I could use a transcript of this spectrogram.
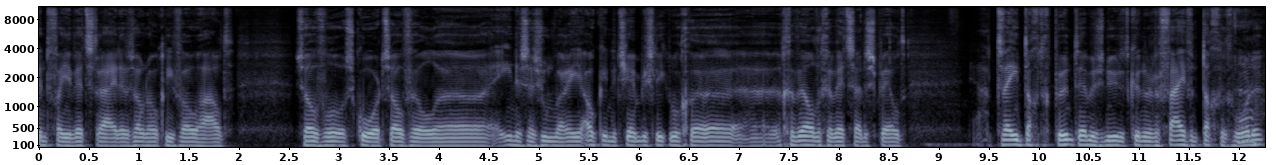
70% van je wedstrijden zo'n hoog niveau haalt. Zoveel scoort, zoveel eh in een seizoen waarin je ook in de Champions League nog eh, eh, geweldige wedstrijden speelt. Ja, 82 punten hebben ze nu, dat kunnen er 85 worden. Ja,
